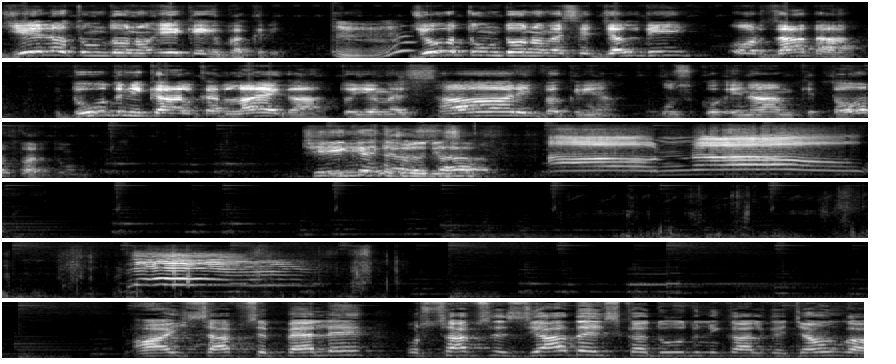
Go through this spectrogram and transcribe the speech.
ये लो तुम दोनों एक एक बकरी। जो तुम दोनों में से जल्दी और ज़्यादा दूध निकाल कर लाएगा तो ये मैं सारी बकरियाँ उसको इनाम के तौर पर दूँगा। ठीक है चौधरी साहब। आज सबसे पहले और सबसे ज़्यादा इसका दूध निकाल के जाऊँगा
